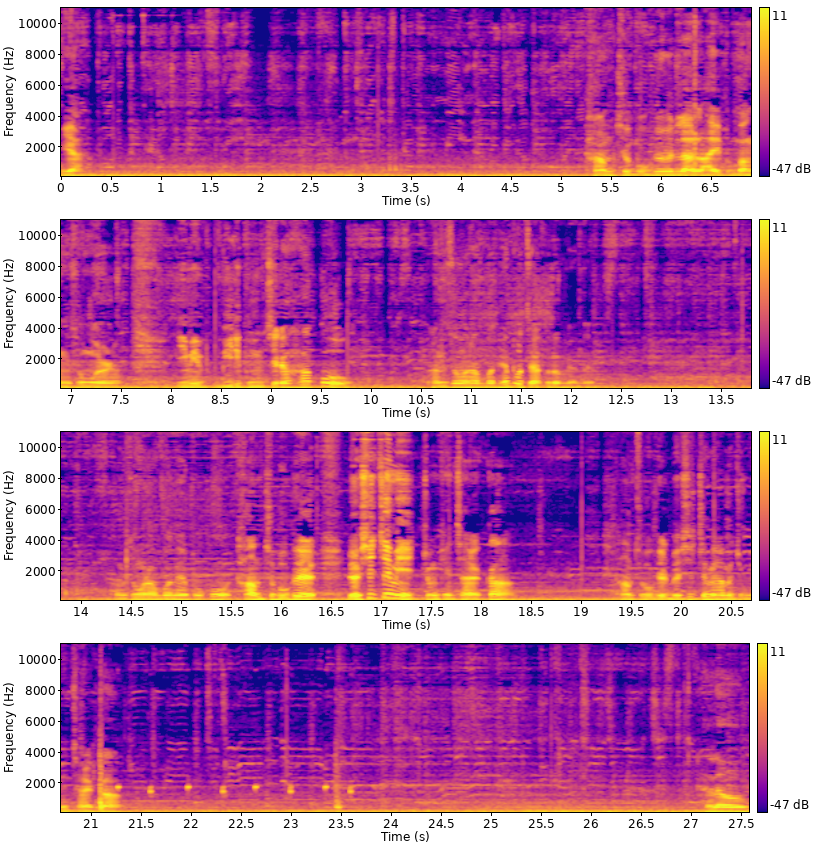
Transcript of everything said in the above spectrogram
Yeah. 다음 주 목요일 날 라이브 방송을 이미 미리 공지를 하고 방송을 한번 해보자 그러면은 방송을 한번 해보고 다음 주 목요일 몇 시쯤이 좀 괜찮을까? 다음 주 목요일 몇 시쯤에 하면 좀 괜찮을까? hello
